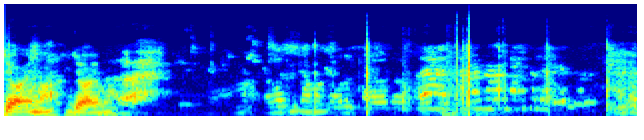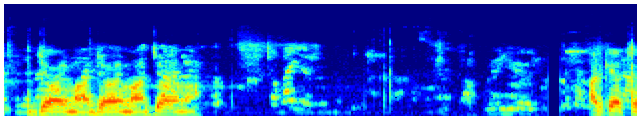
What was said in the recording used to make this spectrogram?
জয় মা জয় মা। জয় মা জয় মা জয় মা। আর কে আছে?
